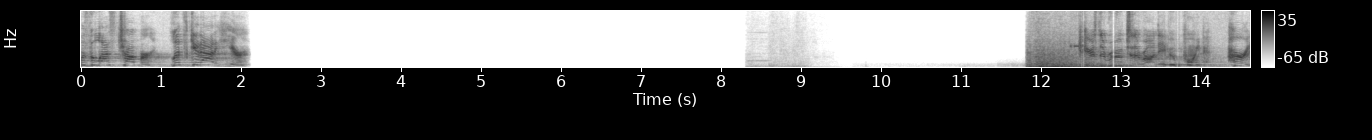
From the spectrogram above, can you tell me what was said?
Was the last chopper. Let's get out of here. Here's the route to the rendezvous point. Hurry.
